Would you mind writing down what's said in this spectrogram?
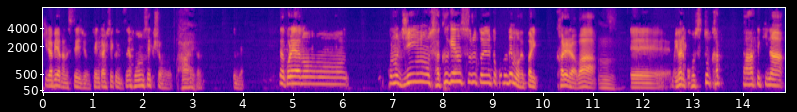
きらびやかなステージを展開していくんですね。本セクションを。はい。だからこれ、あのー、この人員を削減するというところでも、やっぱり彼らは、うん、えー、いわゆるコストカッター的な、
